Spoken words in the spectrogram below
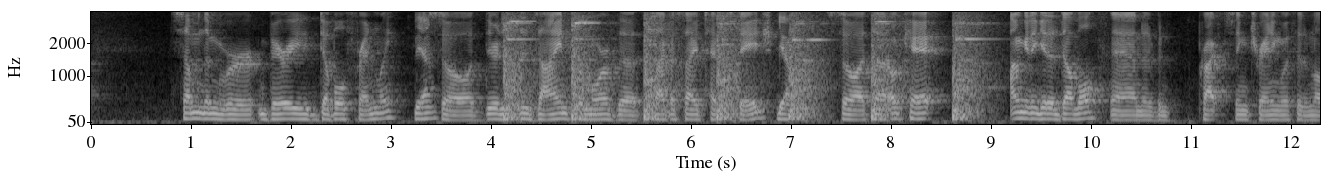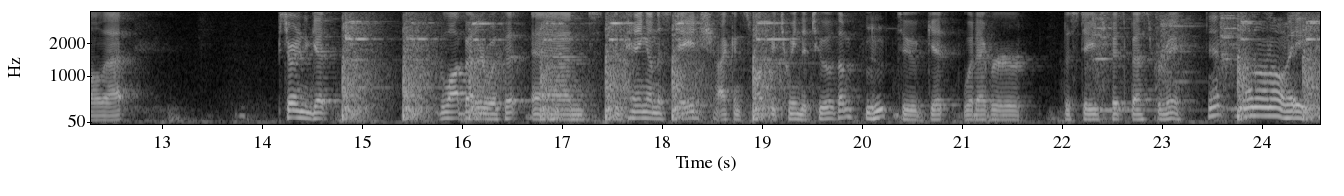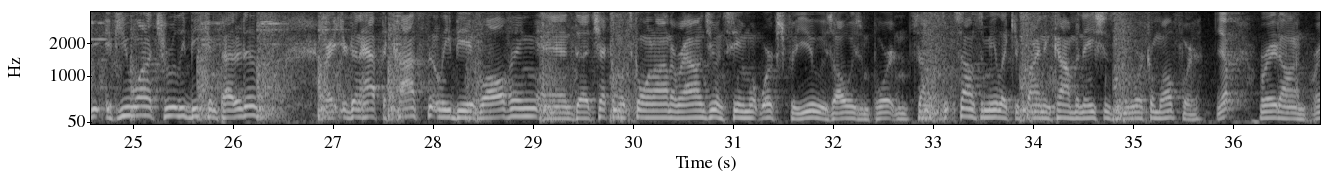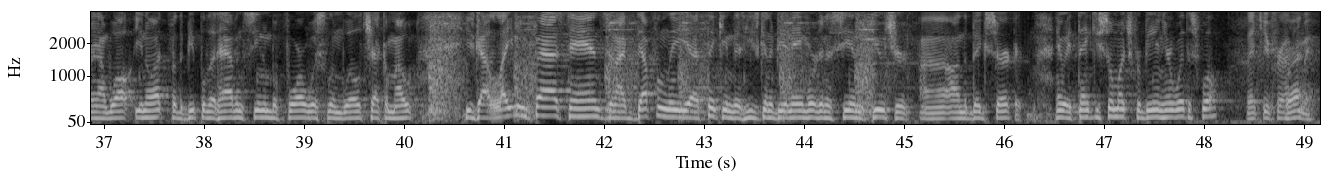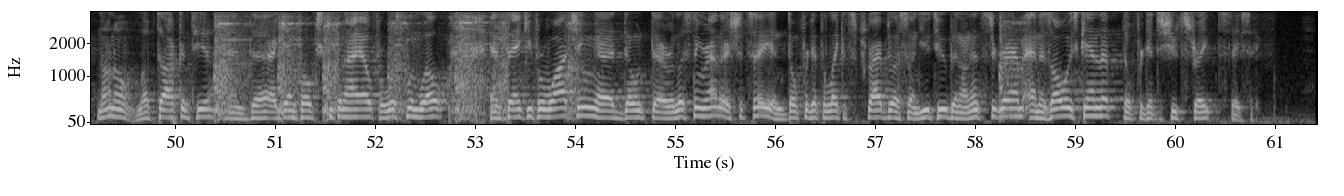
some of them were very double friendly. Yeah. So they're just designed for more of the side by side type of stage. Yeah. So I thought, okay, I'm gonna get a double, and I've been practicing, training with it, and all that. Starting to get a lot better with it, and depending on the stage, I can swap between the two of them Mm-hmm. to get whatever the stage fits best for me. Yeah, no, no, no. Hey, if you, if you want to truly be competitive, right, you're going to have to constantly be evolving and uh, checking what's going on around you and seeing what works for you is always important. Sounds sounds to me like you're finding combinations that are working well for you. Yep. Right on, right on. Well, you know what? For the people that haven't seen him before, Whistling Will, check him out. He's got lightning fast hands, and I'm definitely uh, thinking that he's going to be a name we're going to see in the future uh, on the big circuit. Anyway, thank you so much for being here with us, Will. Thank you for having Right. me. No, no, love talking to you. And uh, again, folks, keep an eye out for Whistling Will. And thank you for watching. Uh, don't uh, or listening rather, I should say. And don't forget to like and subscribe to us on YouTube and on Instagram. And as always, Canada, don't forget to shoot straight. Stay safe.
